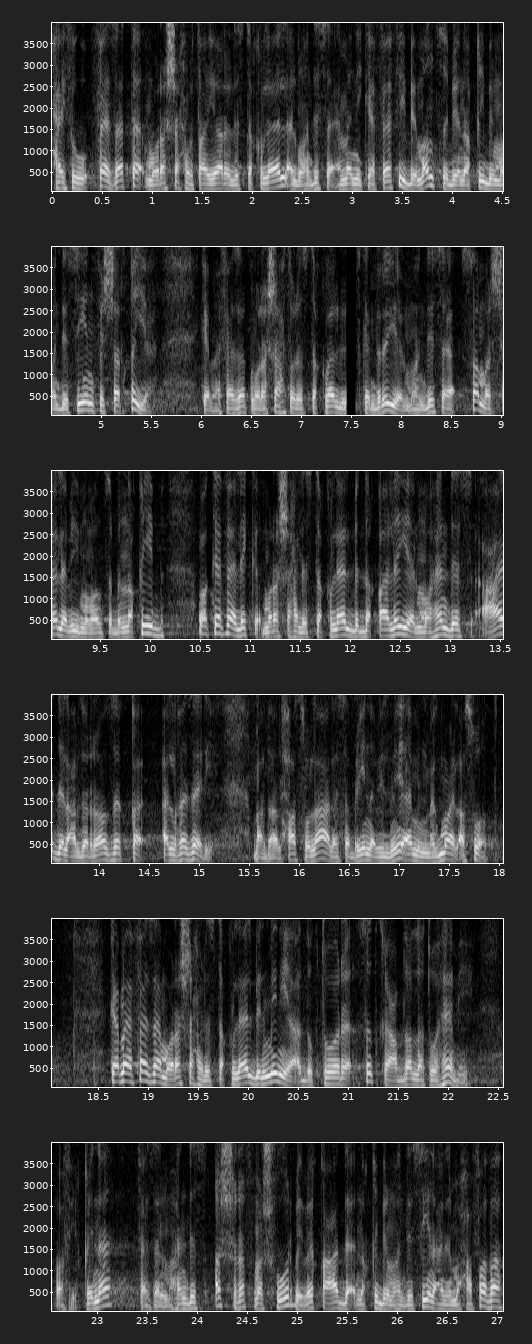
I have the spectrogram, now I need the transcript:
حيث فازت مرشح تيار الاستقلال المهندسة أماني كفافي بمنصب نقيب المهندسين في الشرقية. كما فازت مرشحة الاستقلال بالإسكندرية المهندسة سمر شلبي بمنصب النقيب وكذلك مرشح الاستقلال بالدقهلية المهندس عادل عبد الرازق رازق الغزالي بعد أن حصل على 70% من مجموع الأصوات. كما فاز مرشح الاستقلال بالمنيا الدكتور صدقي عبد الله تهامي وفي قنا فاز المهندس أشرف مشهور بمقعد نقيب المهندسين عن المحافظة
